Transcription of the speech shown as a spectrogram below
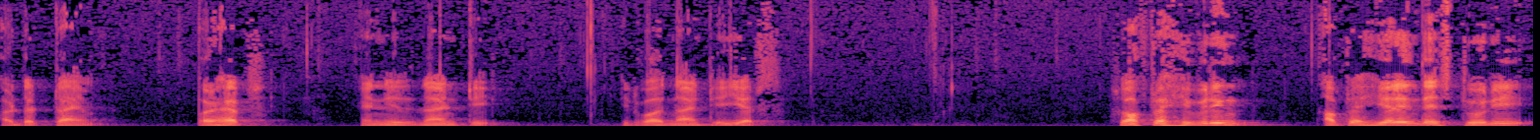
at that time, perhaps in his 90, it was 90 years. So after hearing, after hearing the story,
